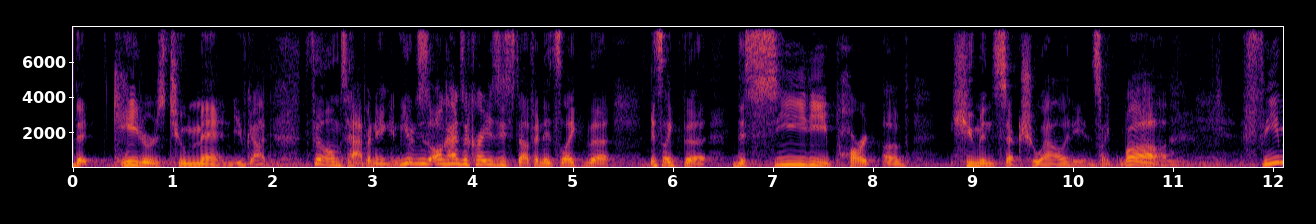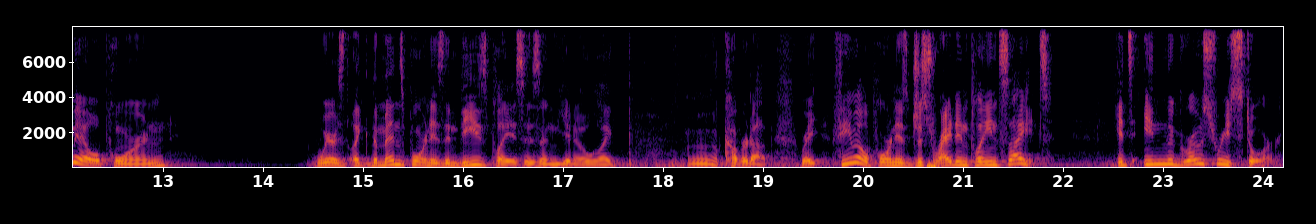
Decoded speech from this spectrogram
that caters to men. You've got films happening and you know, just all kinds of crazy stuff. And it's like the, it's like the, the seedy part of human sexuality. It's like, wow. Female porn Whereas like the men's porn is in these places and you know like covered up, right? Female porn is just right in plain sight. It's in the grocery store.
